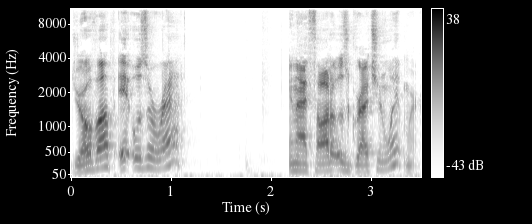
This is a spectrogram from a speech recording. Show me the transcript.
Drove up, it was a rat, and I thought it was Gretchen Whitmer,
